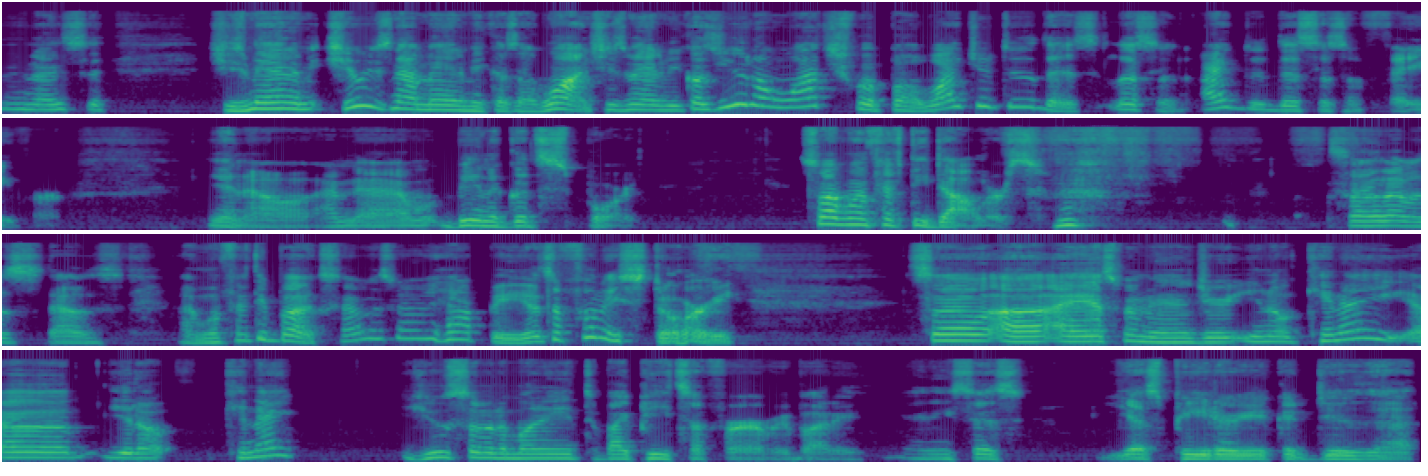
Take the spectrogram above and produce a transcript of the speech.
And I said, She's mad at me. She was not mad at me because I won. She's mad at me because you don't watch football. Why'd you do this? Listen, I did this as a favor. You know, I'm, I'm being a good sport. So I won fifty dollars. so that was that was I won fifty bucks. I was very happy. It's a funny story. So uh, I asked my manager, you know, can I, uh, you know, can I use some of the money to buy pizza for everybody. And he says, Yes, Peter, you could do that.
